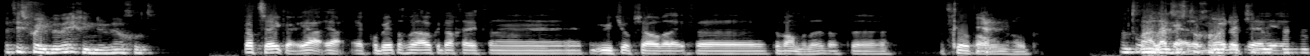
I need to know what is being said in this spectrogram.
Het is voor je beweging nu wel goed. Dat zeker, ja. ja. Ik probeer toch wel elke dag even, even een uurtje of zo wel even te wandelen. Dat, dat scheelt al een hoop. Want maar lekker, is toch gewoon dat je,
